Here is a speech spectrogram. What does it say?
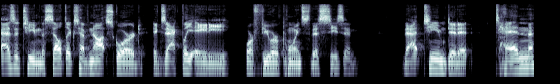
as a team, the Celtics have not scored exactly 80 or fewer points this season. That team did it 10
